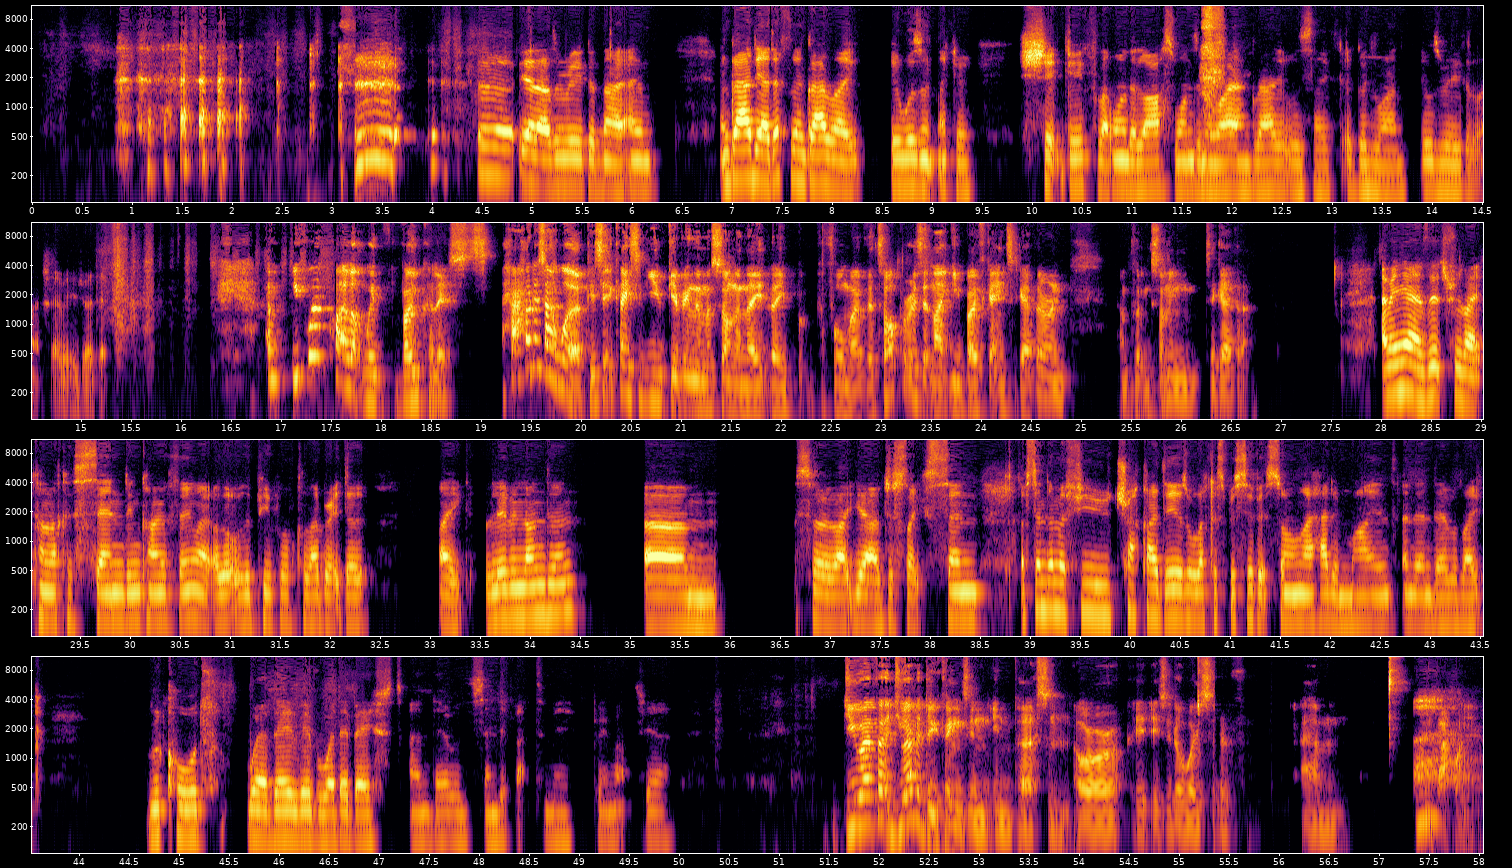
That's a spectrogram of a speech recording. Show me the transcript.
Uh, yeah, that was a really good night. I'm, I'm glad. Yeah, definitely glad. Like it wasn't like a shit gig for like one of the last ones in a while. I'm glad it was like a good one. It was a really good one. Actually, I really enjoyed it. Um, you've worked quite a lot with vocalists. How, how does that work? Is it a case of you giving them a song and they, they perform over the top, or is it like you both getting together and, and putting something together? I mean, yeah, it's literally like kind of like a sending kind of thing. Like a lot of the people I've collaborated don't like live in London. Um, so like yeah, I just like send I send them a few track ideas or like a specific song I had in mind, and then they would like record where they live or where they're based, and they would send it back to me. Pretty much, yeah. Do you ever do you ever do things in, in person, or is it always sort of um, I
